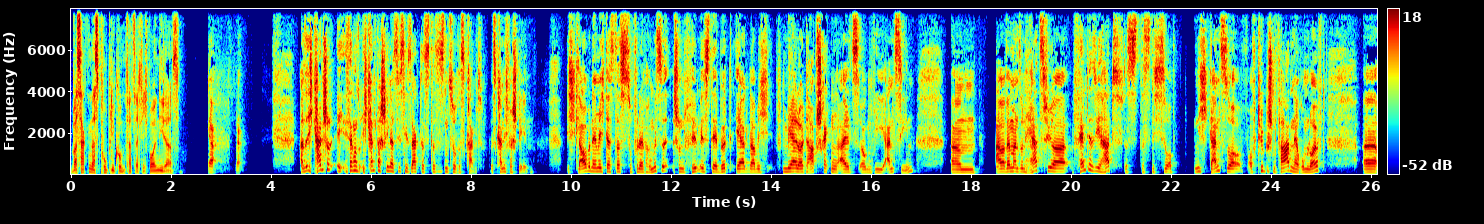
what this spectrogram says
was sagt denn das Publikum tatsächlich? Wollen die das? Ja, ja. Also ich kann schon, ich sag mal so, ich kann verstehen, dass Disney sagt, dass das ist uns zu riskant. Das kann ich verstehen. Ich glaube nämlich, dass das so von der Prämisse schon ein Film ist, der wird eher, glaube ich, mehr Leute abschrecken als irgendwie anziehen. Ähm, aber wenn man so ein Herz für Fantasy hat, das, das nicht so auf, nicht ganz so auf, auf typischen Faden herumläuft, äh,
